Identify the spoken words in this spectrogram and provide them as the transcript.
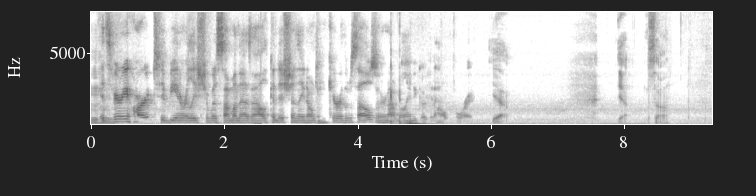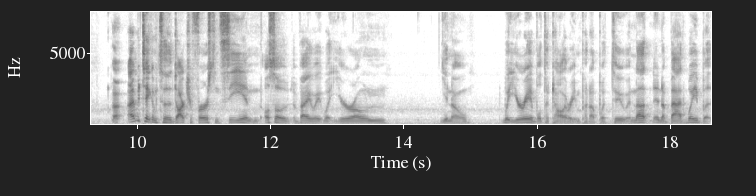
It's Mhm. very hard to be in a relationship with someone that has a health condition, they don't take care of themselves, and they're not willing to go get help for it. Yeah. Yeah. So uh, I would take him to the doctor first and see, and also evaluate what your own, you know, what you're able to tolerate and put up with too, and not in a bad way, but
